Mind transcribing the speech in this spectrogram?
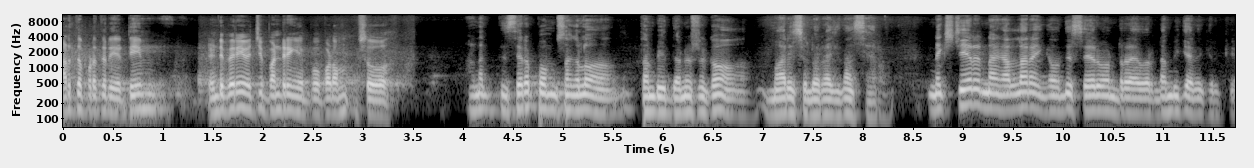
அடுத்த படத்துடைய டீம். ரெண்டு பேரையும் வச்சு பண்ணுறீங்க இப்போ படம். ஸோ அனைத்து சிறப்பு அம்சங்களும் தம்பி தனுஷுக்கும் மாரி செல்வராஜ் தான் சேரும். நெக்ஸ்ட் இயர் நாங்கள் எல்லாரும் இங்கே வந்து சேருவோன்ற ஒரு நம்பிக்கை எனக்கு இருக்கு.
